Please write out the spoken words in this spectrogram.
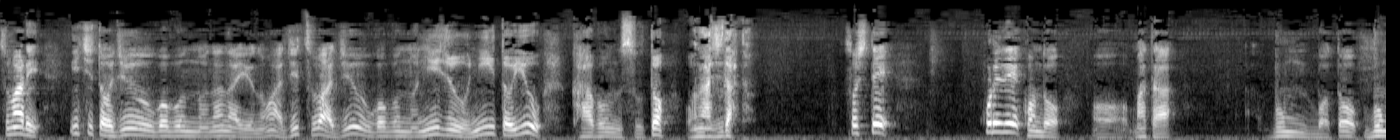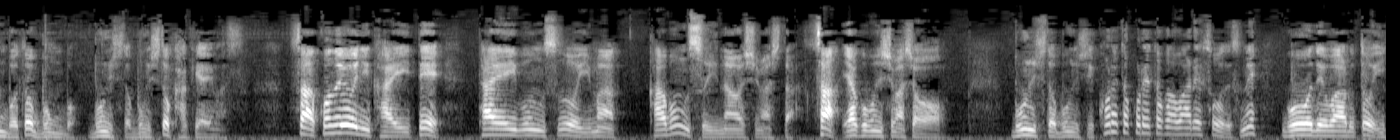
つまり1と15分の7いうのは実は15分の22という過分数と同じだと。そしてこれで今度また分母と分母と分母分子と分子と掛け合います。さあこのように書いて対分数を今過分数に直しました。さあ約分しましょう。分子と分子。これとこれとが割れそうですね。5で割ると1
